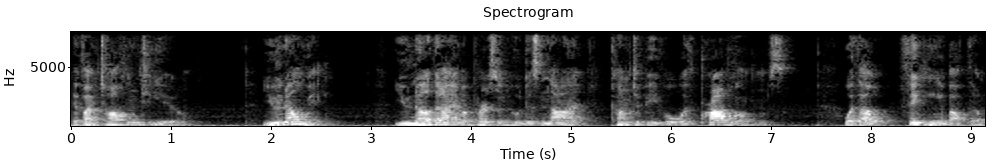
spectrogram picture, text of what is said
If I'm talking to you, you know me. You know that I am a person who does not come to people with problems without thinking about them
